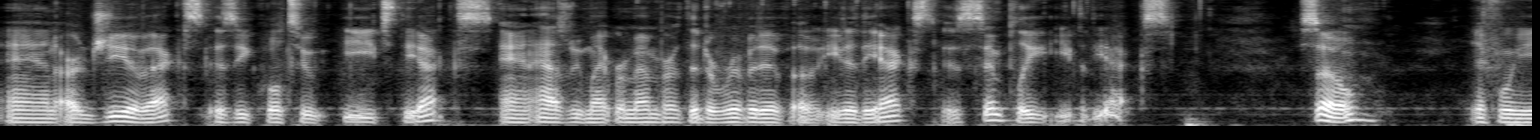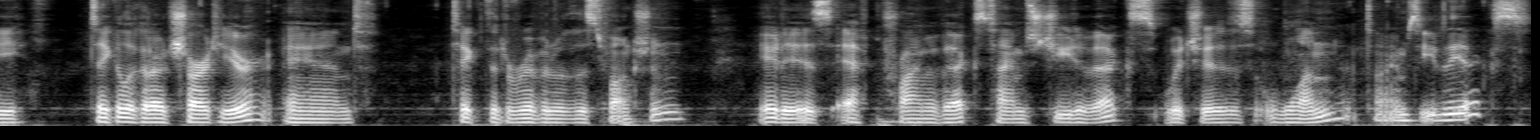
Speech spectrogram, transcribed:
And our g of x is equal to e to the x. And as we might remember, the derivative of e to the x is simply e to the x. So, if we take a look at our chart here and take the derivative of this function, it is f prime of x times g of x, which is 1 times e to the x,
